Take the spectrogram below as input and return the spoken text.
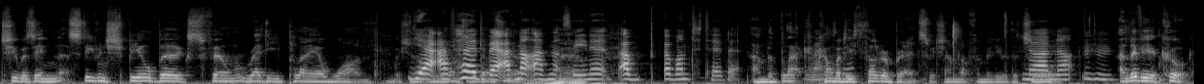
She was in Steven Spielberg's film Ready Player One. Which Yeah, I've heard of it. I've not. I've not No. seen it. I, I wanted to, but And the black comedy it. Thoroughbreds, which I'm not familiar with at no, all. No, I'm not. hmm Olivia Cooke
